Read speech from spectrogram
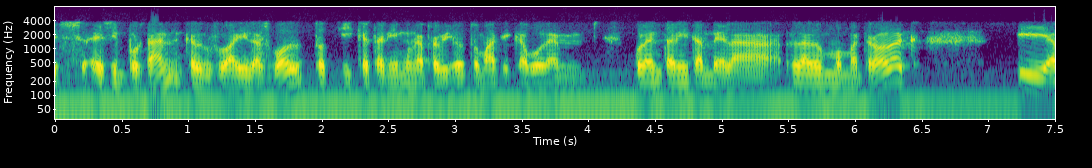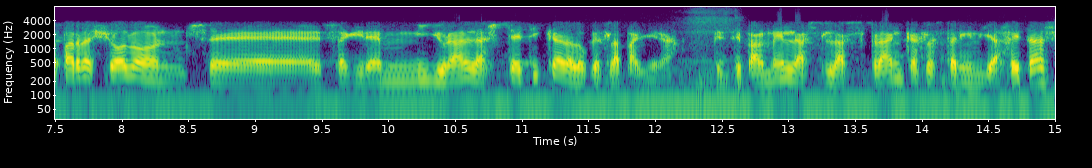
és, és important, que l'usuari les vol, tot i que tenim una previsió automàtica, volem, volem tenir també la, la d'un bon meteoròleg. I a part d'això, doncs, eh, seguirem millorant l'estètica de lo que és la pàgina. Principalment les, les branques les tenim ja fetes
